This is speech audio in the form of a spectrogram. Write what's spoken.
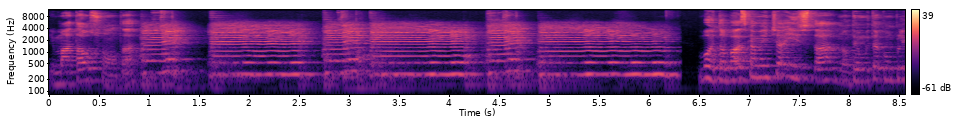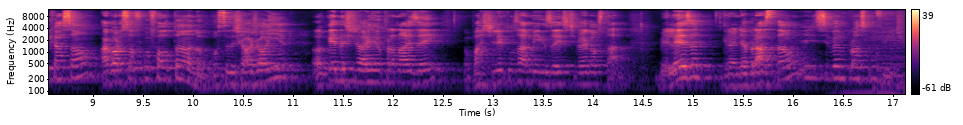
E matar o som, tá? Bom, então basicamente é isso, tá? Não tem muita complicação. Agora só ficou faltando você deixar o joinha, ok? Deixa o joinha pra nós aí. Compartilha com os amigos aí se tiver gostado. Beleza? Grande abração e a gente se vê no próximo vídeo.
